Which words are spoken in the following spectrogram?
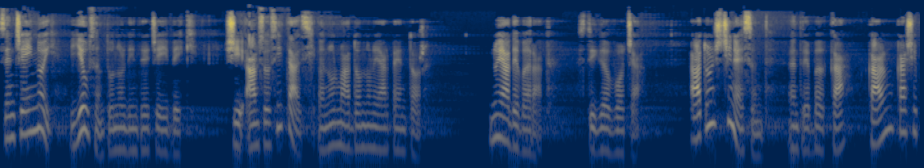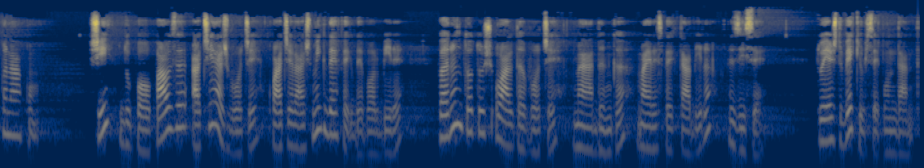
Sunt cei noi, eu sunt unul dintre cei vechi. Și am sosit azi, în urma domnului Arpentor. Nu-i adevărat, strigă vocea. Atunci cine sunt? întrebă ca, calm ca și până acum. Și, după o pauză, aceeași voce, cu același mic defect de vorbire, părând totuși o altă voce, mai adâncă, mai respectabilă, zise, Tu ești vechiul secundant.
